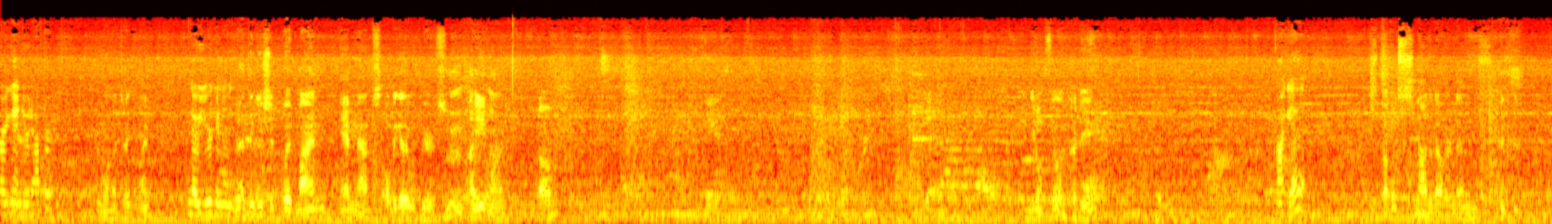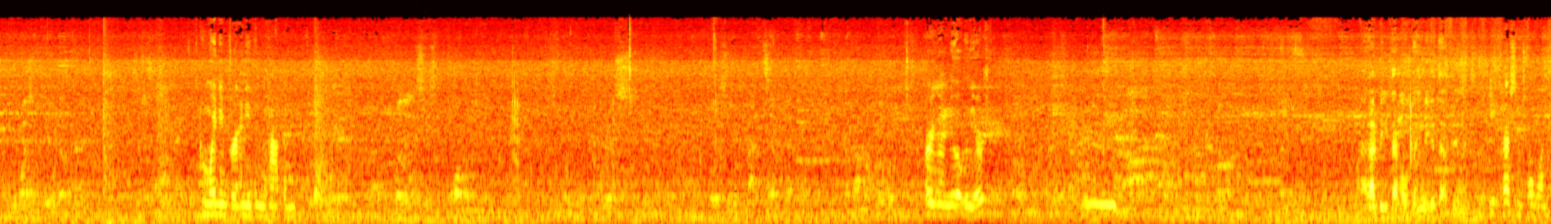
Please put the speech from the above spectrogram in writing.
Are you gonna do it after? You want to take mine? No, you're gonna. I think you should put mine and Matt's all together with yours. Hmm, I eat mine. Oh. You don't feel it though, do you? Not yet. It's about to snot it out her nose. I'm waiting for anything to happen. Are you gonna do it with yours? I'd have to eat that whole thing to get that feeling. Eat Preston's whole one.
